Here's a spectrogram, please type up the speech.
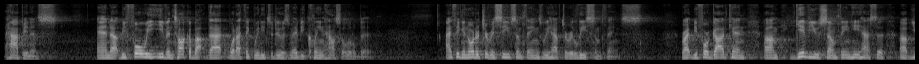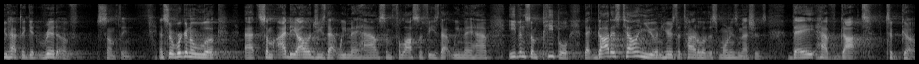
happiness. And uh, before we even talk about that, what I think we need to do is maybe clean house a little bit. I think in order to receive some things, we have to release some things. Right before God can um, give you something, He has to. Uh, you have to get rid of something. And so we're going to look at some ideologies that we may have, some philosophies that we may have, even some people that God is telling you. And here's the title of this morning's message: They have got to go.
